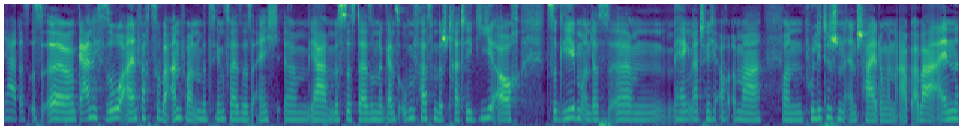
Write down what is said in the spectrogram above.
Ja, das ist äh, gar nicht so einfach zu beantworten, beziehungsweise ist eigentlich, ähm, ja, müsste es da so eine ganz umfassende Strategie auch zu geben und das ähm, hängt natürlich auch immer von politischen Entscheidungen ab. Aber ein,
